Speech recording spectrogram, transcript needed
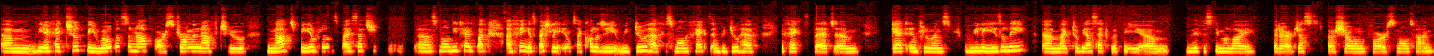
um, the effect should be robust enough or strong enough to not be influenced by such uh, small details. But I think, especially in psychology, we do have small effects and we do have effects that um, get influenced really easily. Um, like Tobias said with the um, with the stimuli that are just uh, shown for a small time,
